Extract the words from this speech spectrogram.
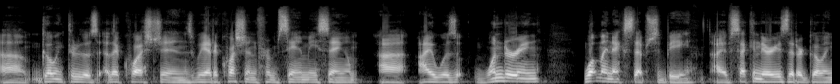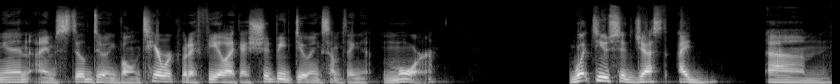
um, going through those other questions. We had a question from Sammy saying, um, uh, I was wondering what my next step should be. I have secondaries that are going in. I am still doing volunteer work, but I feel like I should be doing something more. What do you suggest I um,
